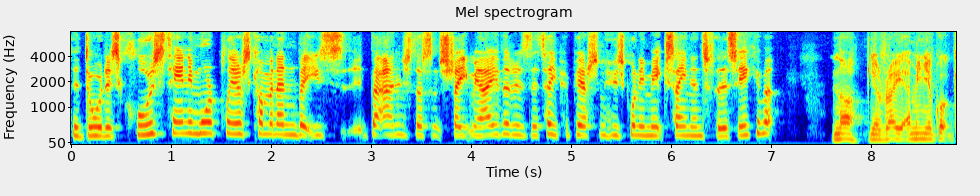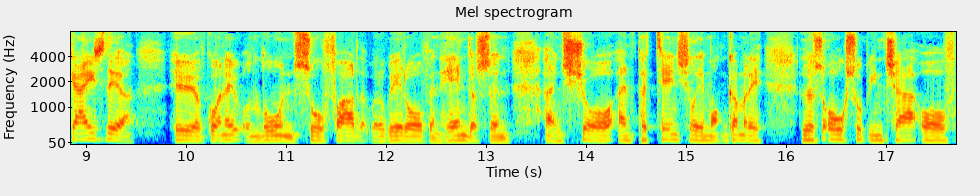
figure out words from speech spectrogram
the door is closed to any more players coming in, but he's but Ange doesn't strike me either as the type of person who's going to make signings for the sake of it. No, you're right. I mean, you've got guys there who have gone out on loan so far that we're aware of, and Henderson and Shaw and potentially Montgomery. There's also been chat of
